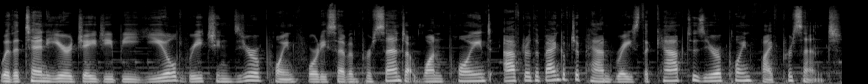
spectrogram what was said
with a 10 year JGB yield reaching 0.47% at one point after the Bank of Japan raised the cap to 0.5%.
